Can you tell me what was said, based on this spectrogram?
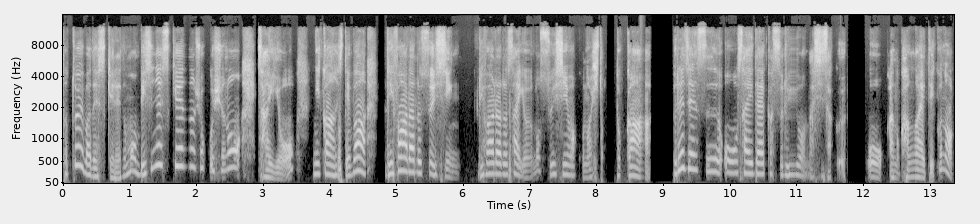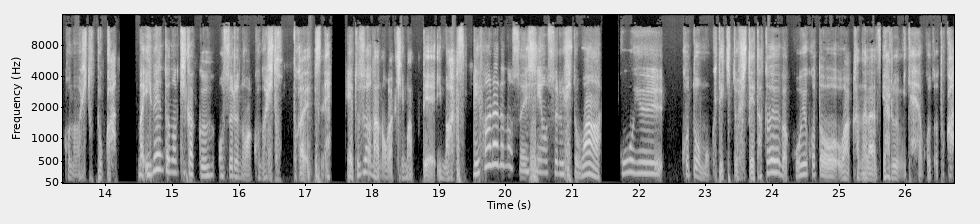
例えばですけれども、ビジネス系の職種の採用に関しては、リファーラル推進、リファーラル採用の推進はこの人とか、プレゼンスを最大化するような施策をあの考えていくのはこの人とか、まあ、イベントの企画をするのはこの人とかですね。えっ、ー、と、そうなのが決まっています。リファラルの推進をする人は、こういうことを目的として、例えばこういうことは必ずやるみたいなこととか、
